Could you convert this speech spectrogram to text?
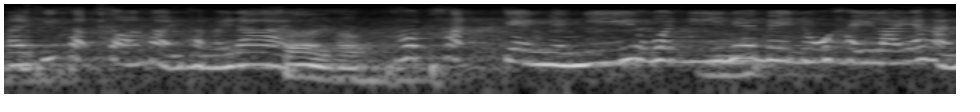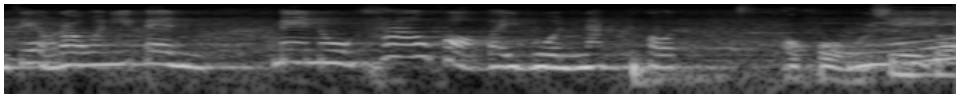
อะไรที่ซับซ้อนหน่อยทำไม่ได้ ใช่ครับ ถ้าผัดเก่งอย่างนี้วันนี้เนี่ยเมนูไฮไลท์อาหารเจของเราวันนี้เป็น เมนูข้าวห่อใบบุญนักพรต โอ้โหนี่ ชื่อก็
